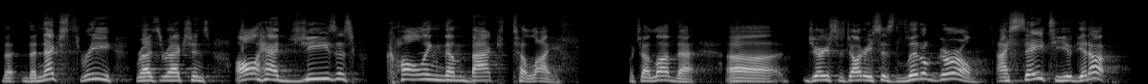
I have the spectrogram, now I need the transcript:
the, the next three resurrections all had Jesus calling them back to life, which I love that. Uh, Jairus' daughter, he says, Little girl, I say to you, get up.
